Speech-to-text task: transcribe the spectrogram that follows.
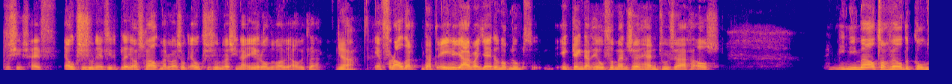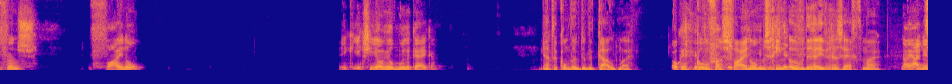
Precies. Hij heeft, elk seizoen heeft hij de play-offs gehaald. Maar er was ook elk seizoen was hij na één ronde alweer, alweer klaar. Ja, En vooral dat, dat ene jaar wat jij dan opnoemt. Ik denk dat heel veel mensen hen toen zagen als minimaal toch wel de conference final. Ik, ik zie jou heel moeilijk kijken. ja, dat komt ook door de kou. Maar Oké. conference final misschien overdreven gezegd. Maar Nou ja, nee,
